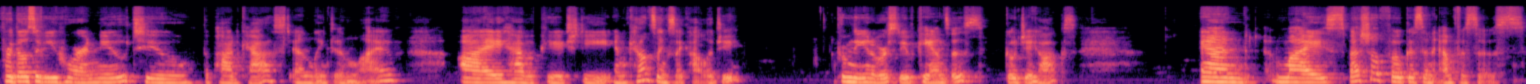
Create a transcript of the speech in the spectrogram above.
For those of you who are new to the podcast and LinkedIn Live, I have a PhD in counseling psychology from the University of Kansas. Go Jayhawks. And my special focus and emphasis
